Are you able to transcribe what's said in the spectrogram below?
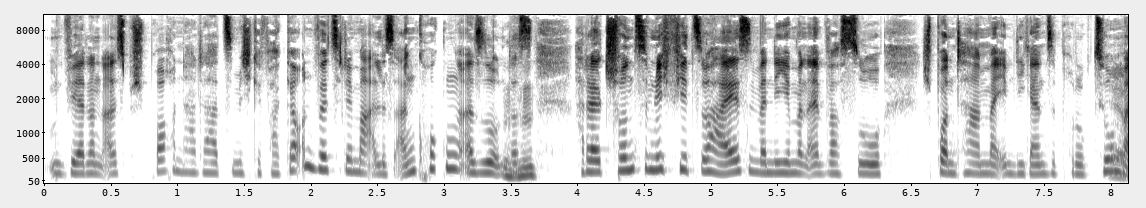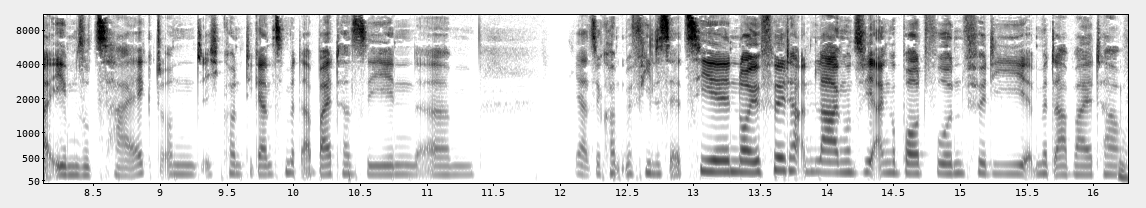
und wer dann alles besprochen hatte, hat sie mich gefragt, ja, und willst du dir mal alles angucken? Also, und das hat halt schon ziemlich viel zu heißen, wenn dir jemand einfach so spontan mal eben die ganze Produktion Ja. mal eben so zeigt. Und ich konnte die ganzen Mitarbeiter sehen, ähm, ja, sie konnten mir vieles erzählen, neue Filteranlagen und so, die angebaut wurden für die Mitarbeiter.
